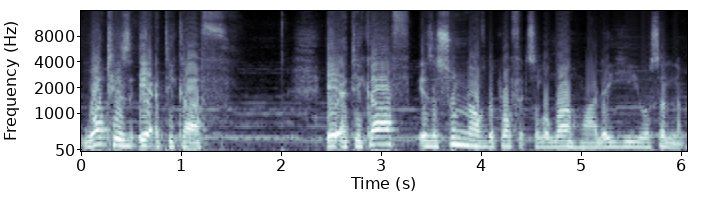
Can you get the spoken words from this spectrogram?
What is i'tikaf? I'tikaf is a sunnah of the Prophet sallallahu alaihi wasallam.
